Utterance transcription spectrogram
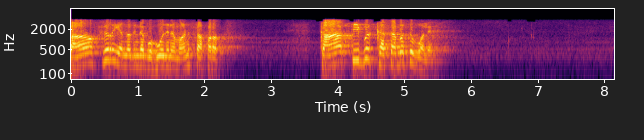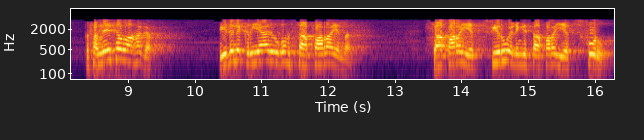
സാഫിർ എന്നതിന്റെ ബഹുവചനമാണ് സഫറത്ത്. കാത്തിബ് കത്തബത്ത് പോലെ. സന്ദേശവാഹകർ ഇതിന്റെ ക്രിയാരൂപം സഫറ എന്നാണ്. സഫറ യസ്ഫിറു അല്ലെങ്കിൽ സഫറ യസ്ഫുറു.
